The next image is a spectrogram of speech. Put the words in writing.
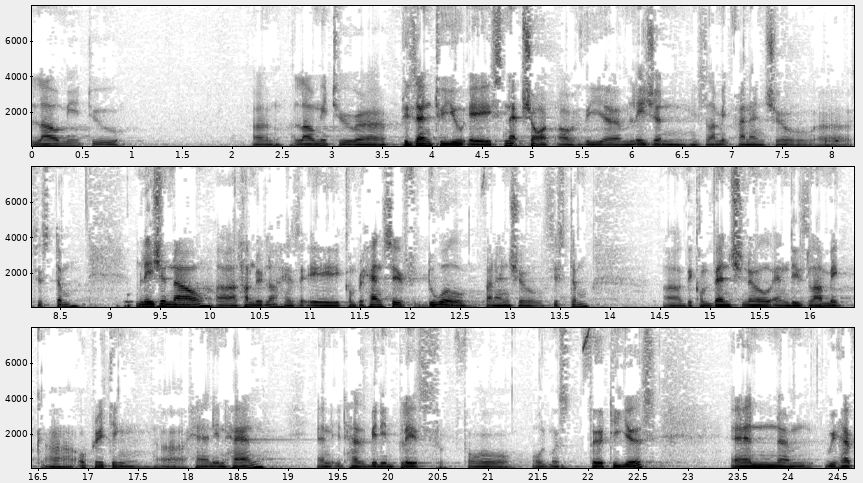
allow me to um, allow me to uh, present to you a snapshot of the uh, Malaysian Islamic financial uh, system. Malaysia now, alhamdulillah, has a comprehensive dual financial system uh, the conventional and the Islamic uh, operating uh, hand in hand, and it has been in place for almost 30 years. And um, we have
